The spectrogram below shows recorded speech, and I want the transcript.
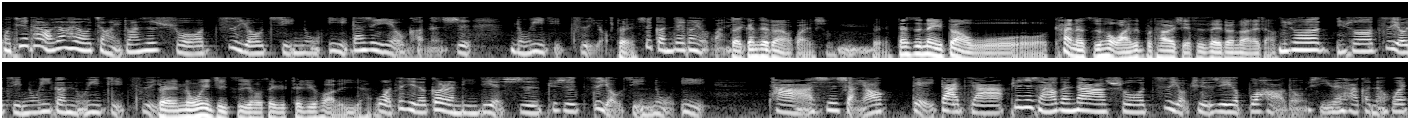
我记得他好像还有讲一段是说自由及奴役，但是也有可能是奴役及自由。对，是跟这段有关系。对，跟这段有关系。嗯，对。但是那一段我看了之后，我还是不太会解释这一段到底在讲。你说，你说自由及奴役跟奴役及自由。对，奴役及自由这个这句话的意涵。我自己的个人理解是，就是自由及奴役，他是想要。给大家就是想要跟大家说，自由其实是一个不好的东西，因为它可能会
